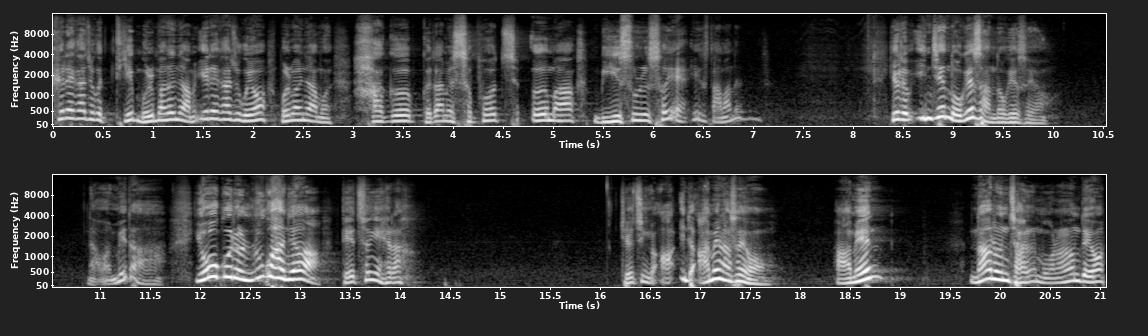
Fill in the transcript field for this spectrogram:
그래가지고 뒤에 뭘 만드냐면 이래가지고요. 뭘 만드냐면 학업 그 다음에 스포츠 음악 미술 서예. 이거 다 만드는 겁니다 여러분 인제 녹여서 안 녹여서요? 나옵니다. 요거를 누구 하냐? 대청이 해라. 대청이 아, 이제 아멘 하세요. 아멘? 나는 잘 못하는데요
